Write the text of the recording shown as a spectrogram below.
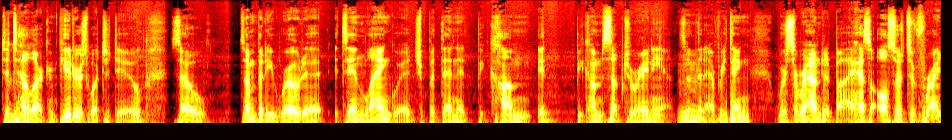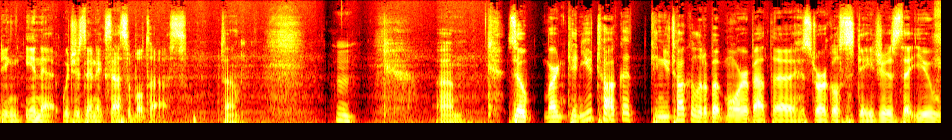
to tell our computers what to do. So somebody wrote it it's in language but then it become it becomes subterranean so that everything we're surrounded by has all sorts of writing in it which is inaccessible to us so. Um, so martin can you talk a, can you talk a little bit more about the historical stages that you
